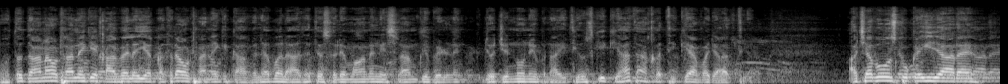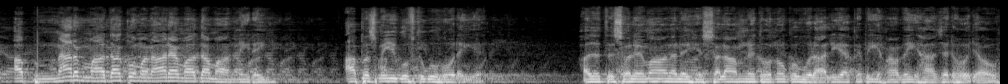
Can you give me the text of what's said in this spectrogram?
वो तो दाना उठाने के काबिल है या कतरा उठाने के काबिल है, बल हज़रत सलेमान इस्लाम की बिल्डिंग जो जिन्हों ने बनाई थी, उसकी क्या ताकत थी, क्या मज़ाक थी? अच्छा वो उसको कही जा रहा है, अब नर मादा को मना रहा है, मादा मान नहीं रही। आपस में ये गुफ्तु हो रही है। हज़रत सलेमान सलाम ने दोनों को बुला लिया कि भाई हाँ भाई, हाजिर हो जाओ।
